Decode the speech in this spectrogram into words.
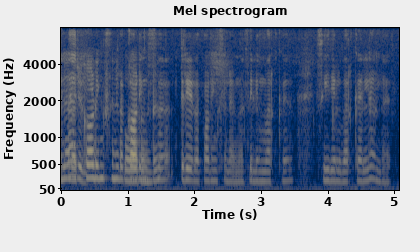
എല്ലാ റെക്കോർഡിങ്സിനും റെക്കോർഡിങ്സ് ഒത്തിരി റെക്കോർഡിങ്സ് ഉണ്ടായിരുന്നു. ഫിലിം വർക്ക് സീരിയൽ വർക്ക് എല്ലാം ഉണ്ടായിരുന്നു.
